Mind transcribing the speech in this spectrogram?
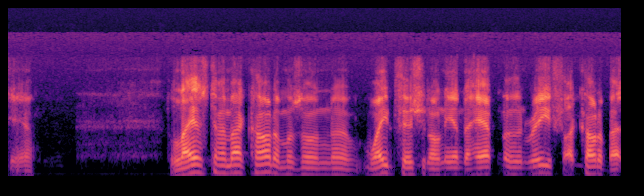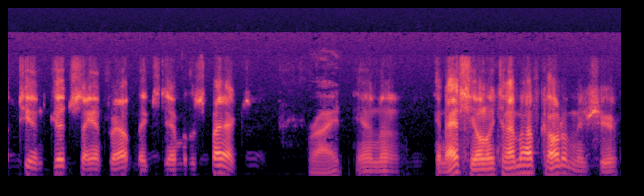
Yeah. Last time I caught them was on uh, wade fishing on the end of Half Moon Reef. I caught about ten good sand trout mixed in with the specks, Right? and uh, and that's the only time I've caught them this year. It's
